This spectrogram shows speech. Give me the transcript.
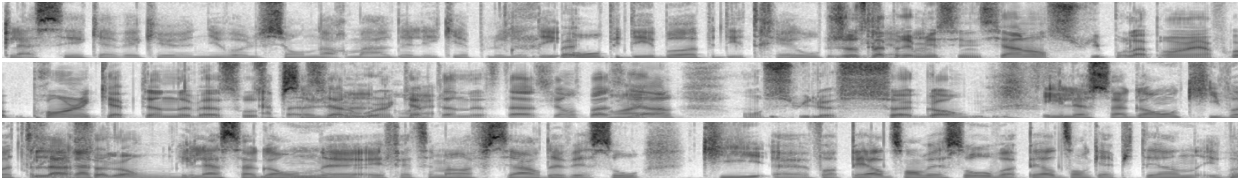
classique avec une évolution normale de l'équipe. là. Il y a des Ben, hauts puis des bas puis des très hauts. Juste la prémisse initiale, on suit pour la première fois pas un capitaine de vaisseau spatial Absolument, ou un ouais. capitaine de station spatiale. On suit le second. Et le second qui va très La seconde. Et la seconde, euh, effectivement, officière de vaisseau, qui euh, va perdre son vaisseau, va perdre son capitaine et va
